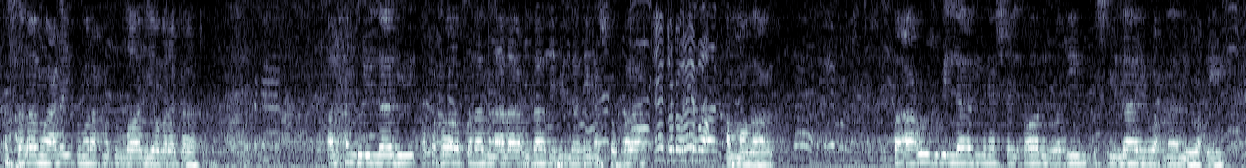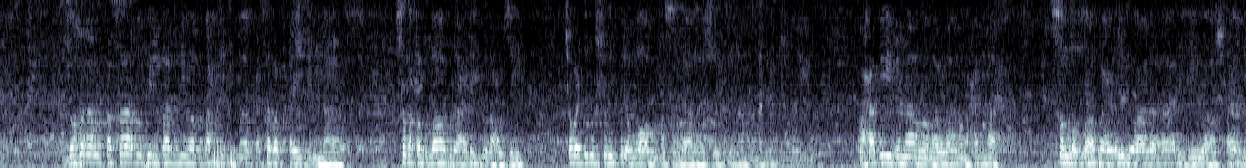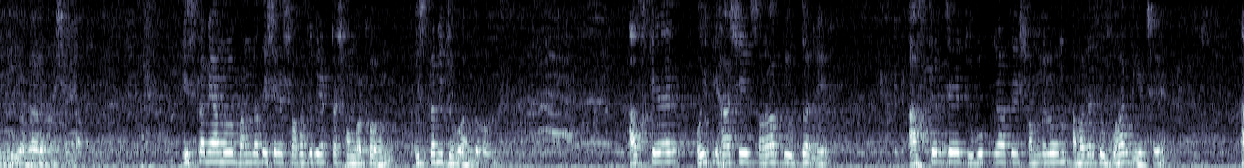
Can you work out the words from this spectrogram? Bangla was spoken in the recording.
السلام عليكم ورحمة الله وبركاته الحمد لله وكفى وسلام على عباده الذين اصطفى أما بعد فأعوذ بالله من الشيطان الرجيم بسم الله الرحمن الرحيم ظهر الفساد في البر والبحر بما كسبت أيدي الناس صدق الله العلي العظيم সবাই দুরুদ শরীফ পড়ে আল্লাহুম্মা সাল্লি আলা সাইয়্যিদিনা ওয়া হাবিবিনা ওয়া মাওলানা মুহাম্মদ সাল্লাল্লাহু ইসলামী আন্দোলন বাংলাদেশের সহযোগী একটা সংগঠন, ইসলামী যুব আন্দোলন। আজকে ঐতিহাসিক সরাব্দি উদ্যানে আজকের যে যুবকরা যে সম্মেলন আমাদেরকে উপহার দিয়েছে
